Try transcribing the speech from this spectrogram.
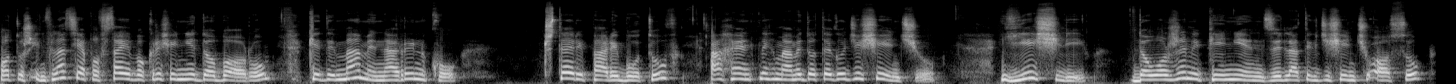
Otóż inflacja powstaje w okresie niedoboru, kiedy mamy na rynku cztery pary butów, a chętnych mamy do tego dziesięciu. Jeśli dołożymy pieniędzy dla tych dziesięciu osób,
